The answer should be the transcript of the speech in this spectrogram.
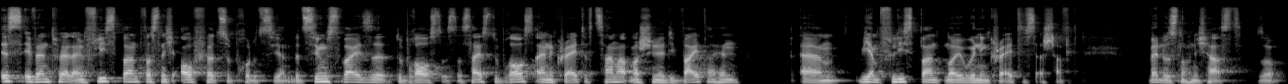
ist eventuell ein Fließband, was nicht aufhört zu produzieren, beziehungsweise du brauchst es. Das heißt, du brauchst eine Creative Zahnradmaschine, die weiterhin ähm, wie am Fließband neue Winning Creatives erschafft, wenn du es noch nicht hast. So.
